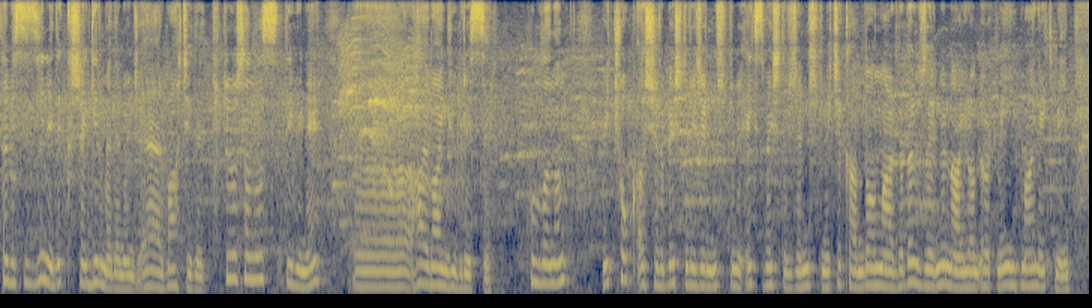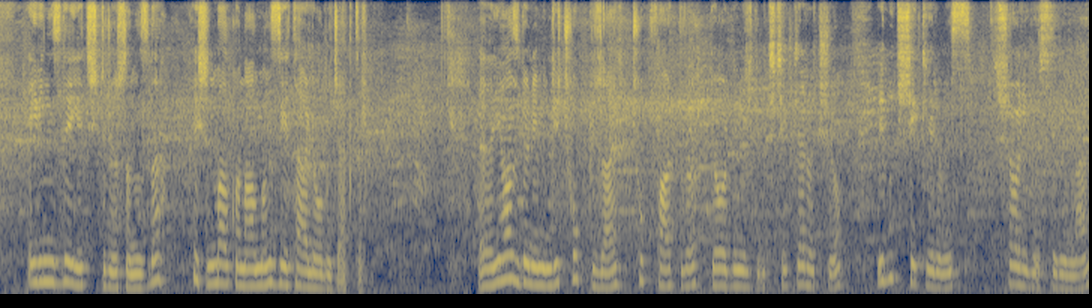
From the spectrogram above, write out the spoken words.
Tabii siz yine de kışa girmeden önce eğer bahçede tutuyorsanız dibine e, hayvan gübresi kullanın ve çok aşırı 5 derecenin üstüne eksi 5 derecenin üstüne çıkan donlarda da üzerine naylon örtmeyi ihmal etmeyin. Evinizde yetiştiriyorsanız da kışın balkona almanız yeterli olacaktır. Ee, Yaz dönemince çok güzel, çok farklı gördüğünüz gibi çiçekler açıyor. Ve bu çiçeklerimiz şöyle göstereyim ben.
